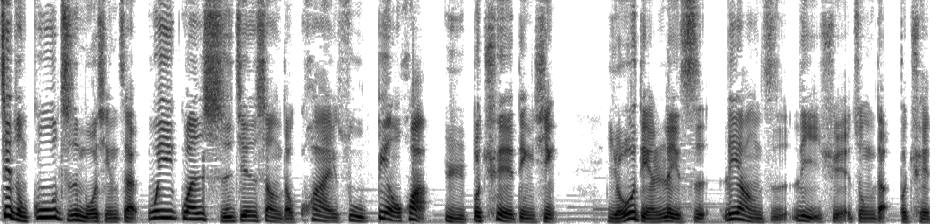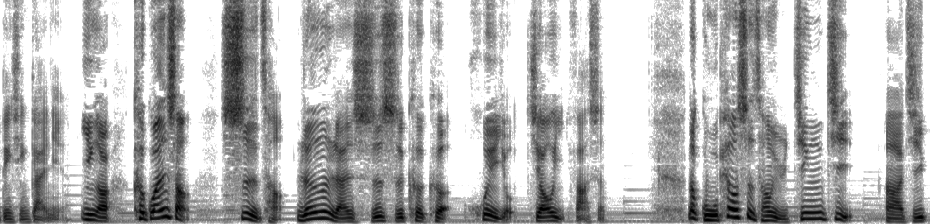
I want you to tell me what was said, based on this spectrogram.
这种估值模型在微观时间上的快速变化与不确定性，有点类似量子力学中的不确定性概念，因而客观上市场仍然时时刻刻会有交易发生。那股票市场与经济啊及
